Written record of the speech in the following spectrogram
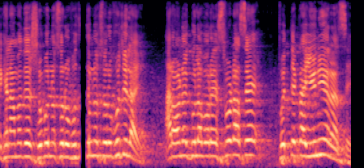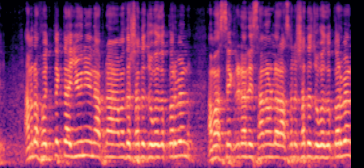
এখানে আমাদের সুবর্ণচর উপজেলায় আর অনেকগুলো বড় স্পোর্ট আছে, প্রত্যেকটা ইউনিয়ন আছে। আমরা প্রত্যেকটা ইউনিয়ন আপনারা আমাদের সাথে যোগাযোগ করবেন, আমার সেক্রেটারি সানাউল্লাহ রাসেলের সাথে যোগাযোগ করবেন,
